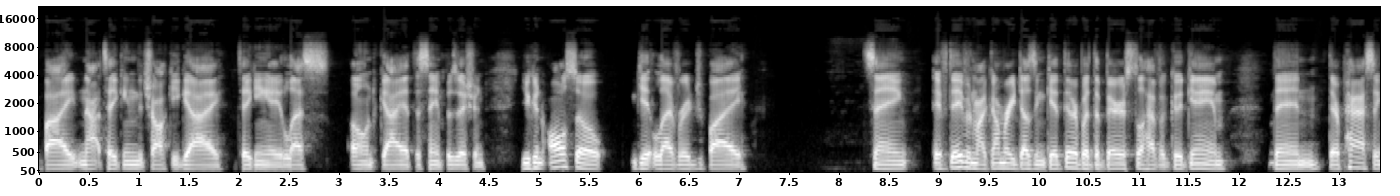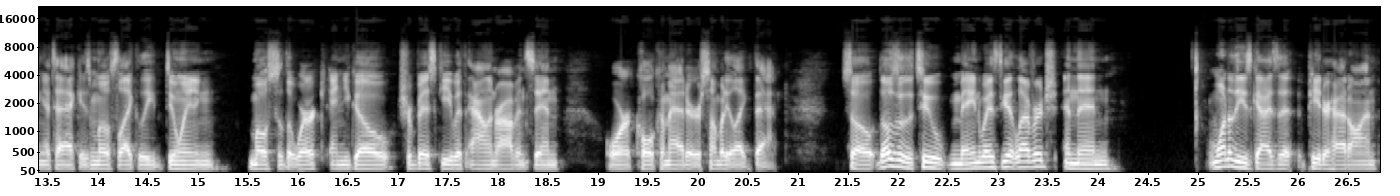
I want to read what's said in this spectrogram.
by not taking the chalky guy, taking a less owned guy at the same position. You can also get leverage by saying if David Montgomery doesn't get there, but the Bears still have a good game, then their passing attack is most likely doing most of the work, and you go Trubisky with Allen Robinson or Cole Kmet or somebody like that. So those are the two main ways to get leverage, and then one of these guys that Peter had on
